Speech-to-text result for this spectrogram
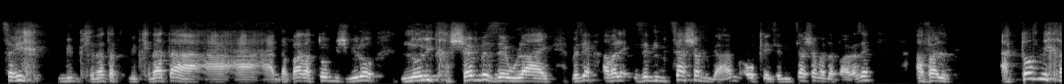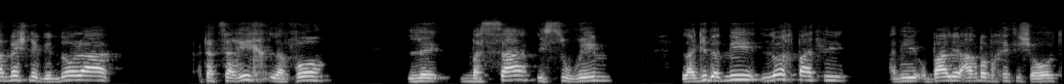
צריך, מבחינת, מבחינת ה, ה, ה, הדבר הטוב בשבילו, לא להתחשב בזה אולי, וזה, אבל זה נמצא שם גם, אוקיי, זה נמצא שם הדבר הזה, אבל הטוב מחמש נגד נולה, אתה צריך לבוא למסע ייסורים, להגיד, אני, לא אכפת לי, אני בא לארבע וחצי שעות,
